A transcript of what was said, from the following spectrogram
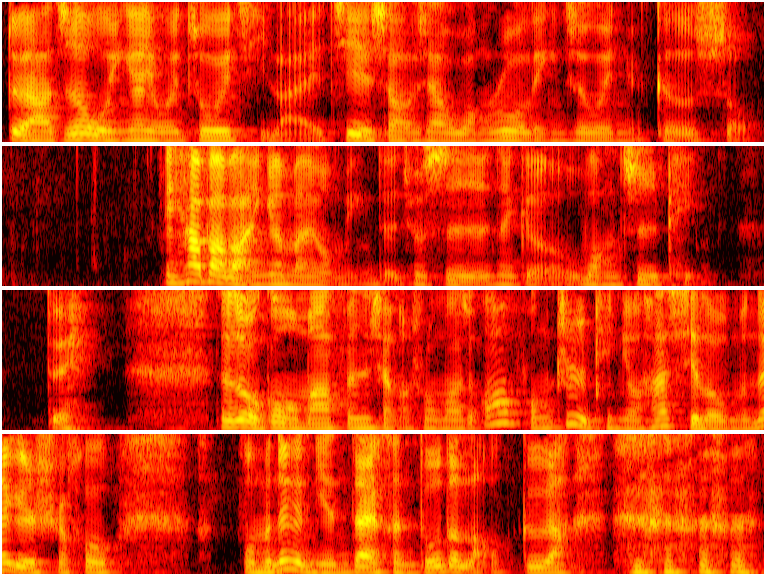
对啊，之后我应该也会做一集来介绍一下王若琳这位女歌手。诶，他爸爸应该蛮有名的，就是那个王志平。对，那时候我跟我妈分享的时候，妈说：“哦，王志平哦，他写了我们那个时候，我们那个年代很多的老歌啊。”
